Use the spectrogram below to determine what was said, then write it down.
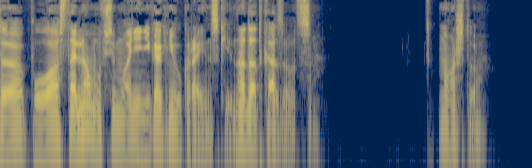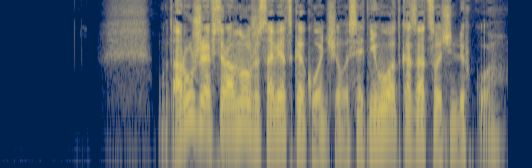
э, по остальному всему они никак не украинские. Надо отказываться. Ну а что? Вот оружие все равно уже советское кончилось, от него отказаться очень легко.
